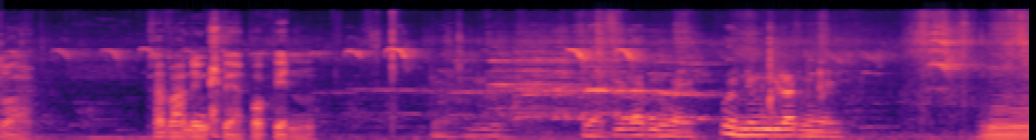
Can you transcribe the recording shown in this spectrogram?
ตัวคาดว่าหนึ่งแปดพอเป็น แปดอยู่แปดที่รับหน่วยอ้วนหนึ่งที่รับหน่วยอืม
